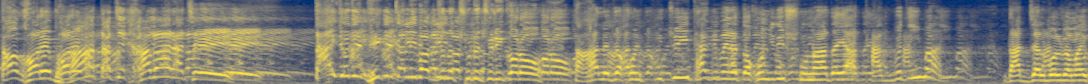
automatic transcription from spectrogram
তাও ঘরে ভাত আছে, খাবার আছে। তাই যদি ভিক্ষালিবার জন্য ছুটোছুটি করো তাহলে যখন কিছুই থাকবে না তখন যদি সোনা দেয় আর থাকবে তো ইমান দাজ্জাল বলবে আমায়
